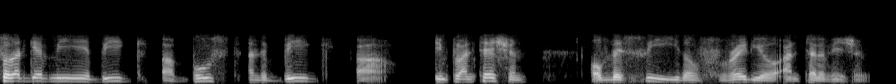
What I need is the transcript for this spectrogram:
So that gave me a big uh, boost and a big uh, implantation of the seed of radio and television.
